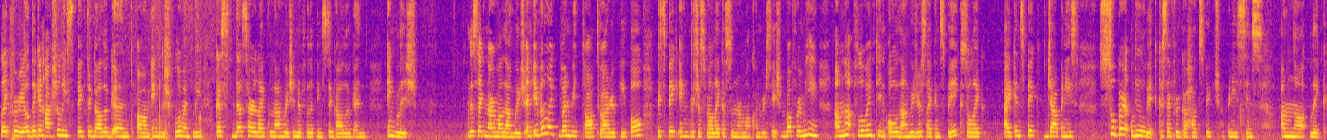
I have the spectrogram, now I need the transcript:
like for real they can actually speak tagalog and um, english fluently because that's our like language in the philippines tagalog and english This like normal language, and even like when we talk to other people, we speak English as well, like as a normal conversation. But for me, I'm not fluent in all languages I can speak. So like, I can speak Japanese super little bit because I forgot how to speak Japanese since I'm not like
